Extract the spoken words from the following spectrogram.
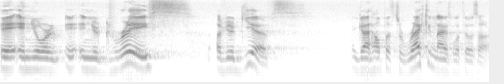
In your, in your grace of your gifts. And God, help us to recognize what those are.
